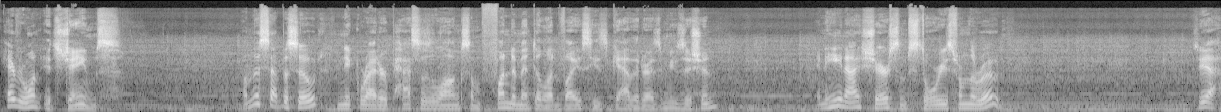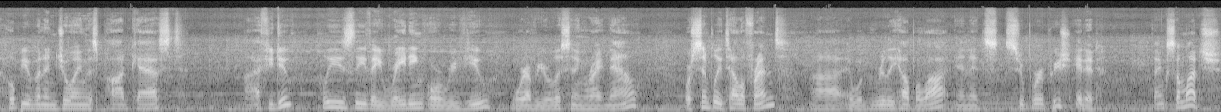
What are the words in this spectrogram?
Hey everyone, it's James. On this episode, Nick Ryder passes along some fundamental advice he's gathered as a musician, and he and I share some stories from the road. So, yeah, hope you've been enjoying this podcast. Uh, if you do, please leave a rating or review wherever you're listening right now, or simply tell a friend. Uh, it would really help a lot, and it's super appreciated. Thanks so much.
